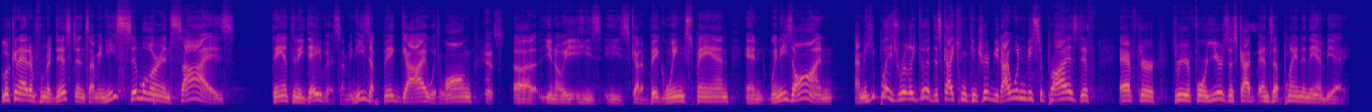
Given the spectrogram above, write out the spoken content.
looking at him from a distance, I mean, he's similar in size to Anthony Davis. I mean, he's a big guy with long. Yes. Uh, you know, he, he's he's got a big wingspan, and when he's on, I mean, he plays really good. This guy can contribute. I wouldn't be surprised if after three or four years, this guy ends up playing in the NBA.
